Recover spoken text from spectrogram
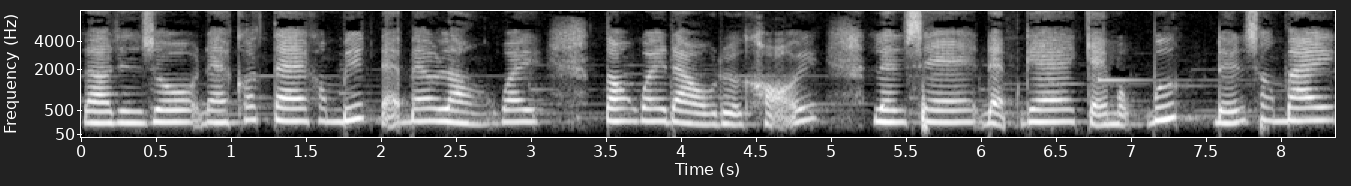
Lorenzo da Costa không biết đã bao lần quay Ton quay đầu rời khỏi, Lên xe, đạp ga, chạy một bước đến sân bay.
